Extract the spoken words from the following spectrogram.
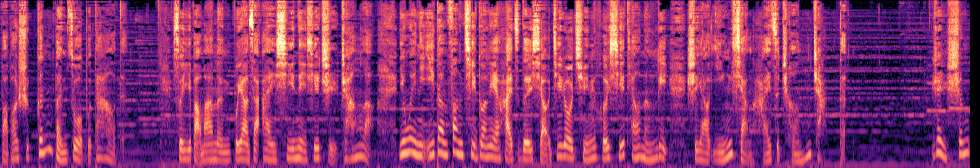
宝宝是根本做不到的。所以，宝妈们不要再爱惜那些纸张了，因为你一旦放弃锻炼孩子的小肌肉群和协调能力，是要影响孩子成长的。认生。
